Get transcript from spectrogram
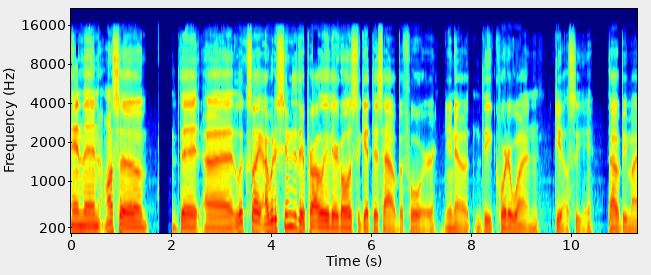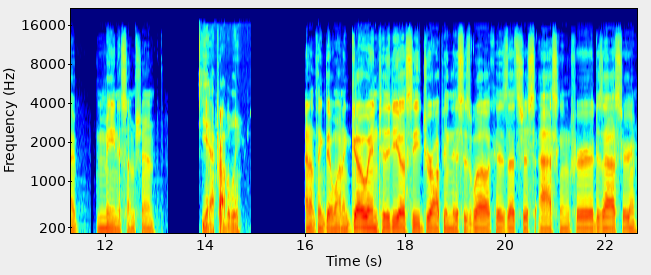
And then also that uh looks like I would assume that they're probably their goal is to get this out before, you know, the quarter 1 DLC. That would be my main assumption. Yeah, probably. I don't think they want to go into the DLC dropping this as well because that's just asking for a disaster.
